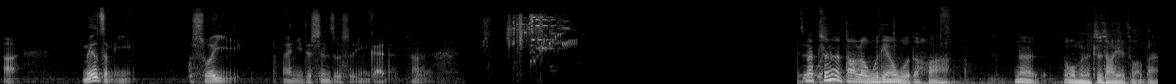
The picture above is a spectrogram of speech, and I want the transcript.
啊，没有怎么印，所以啊，你的升值是应该的啊。那真的到了五点五的话，那我们的制造业怎么办？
